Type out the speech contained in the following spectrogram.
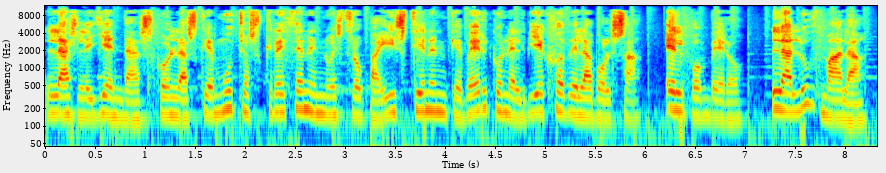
Las leyendas con las que muchos crecen en nuestro país tienen que ver con el viejo de la bolsa, el bombero, la luz mala.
